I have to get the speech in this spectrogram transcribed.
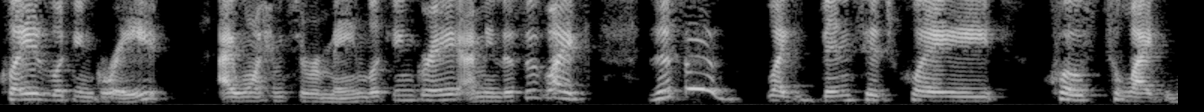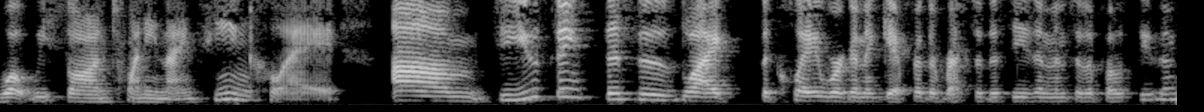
Klay is looking great. I want him to remain looking great. I mean, this is like this is like vintage Klay, close to like what we saw in 2019 Klay. Um, do you think this is like the Klay we're gonna get for the rest of the season into the postseason,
